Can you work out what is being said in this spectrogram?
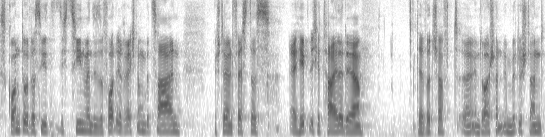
Skonto, das Sie sich ziehen, wenn Sie sofort Ihre Rechnung bezahlen. Wir stellen fest, dass erhebliche Teile der, der Wirtschaft äh, in Deutschland im Mittelstand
